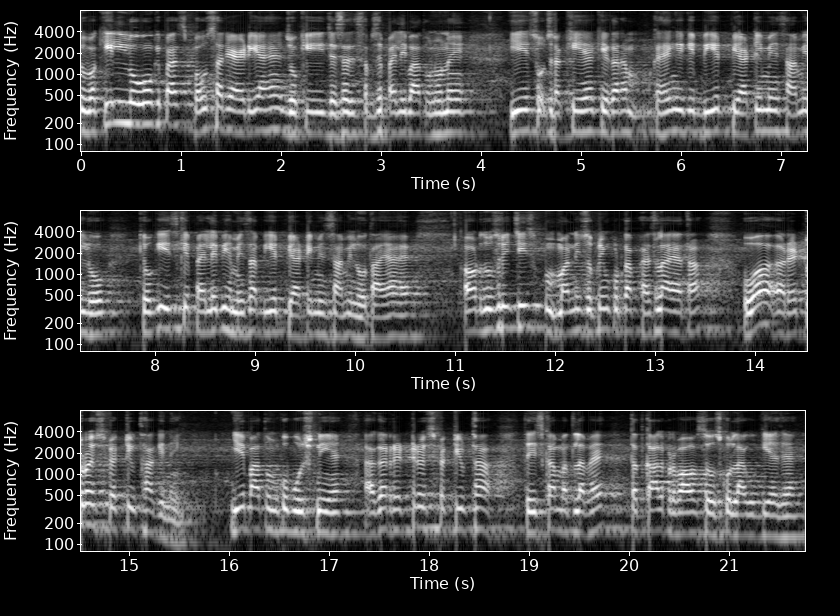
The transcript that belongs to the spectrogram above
तो वकील लोगों के पास बहुत सारे आइडिया हैं, जो कि जैसे सबसे पहली बात उन्होंने ये सोच रखी है कि अगर हम कहेंगे कि बी एड में शामिल हो, क्योंकि इसके पहले भी हमेशा बी एड में शामिल होता आया है। और दूसरी चीज़, माननीय सुप्रीम कोर्ट का फैसला आया था, वह रेट्रोस्पेक्टिव था कि नहीं। ये बात उनको पूछनी है। अगर रेट्रोस्पेक्टिव था तो इसका मतलब है तत्काल प्रभाव से उसको लागू किया जाए।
